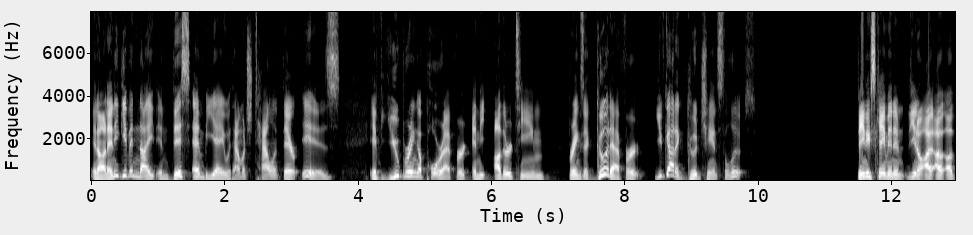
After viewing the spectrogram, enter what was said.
And on any given night in this NBA, with how much talent there is, if you bring a poor effort and the other team brings a good effort, you've got a good chance to lose. Phoenix came in and, you know, I, I,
